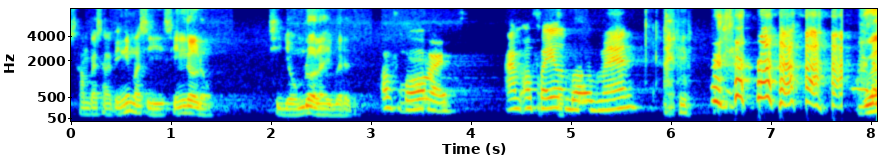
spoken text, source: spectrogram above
sampai saat ini masih single dong? Si jomblo lah ibaratnya. Of course. I'm available, man. Gue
